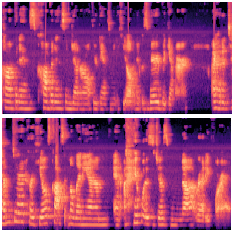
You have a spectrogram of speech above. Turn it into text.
confidence, confidence in general through dancing in a heel, and it was very beginner. I had attempted her heels class at Millennium, and I was just not ready for it.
